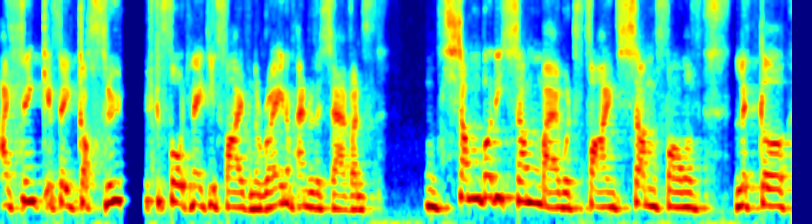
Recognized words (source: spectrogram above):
I think if they got through to 1485 in the reign of Henry VII, somebody somewhere would find some form of little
